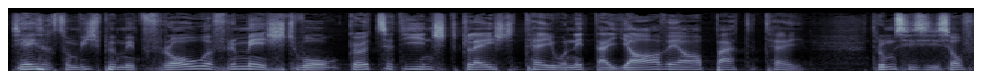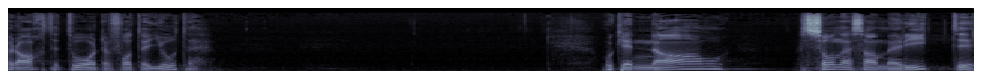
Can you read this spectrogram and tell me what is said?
Sie haben sich zum Beispiel mit Frauen vermischt, die Götzendienst geleistet haben, die nicht den Jahwe angebetet haben. Darum sind sie so verachtet worden von den Juden. Und genau so ein Samariter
